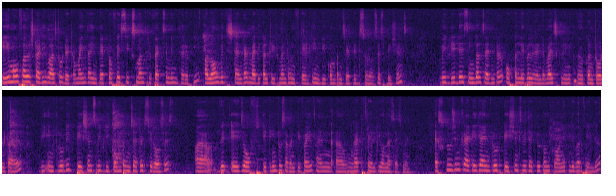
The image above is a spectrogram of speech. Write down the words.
Aim of our study was to determine the impact of a six-month rifaximin therapy along with standard medical treatment on frailty in decompensated cirrhosis patients. We did a single center open label randomized clinical uh, control trial. We included patients with decompensated cirrhosis with age of 18 to 75 and uh, who had frailty on assessment. Exclusion criteria include patients with acute on chronic liver failure,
